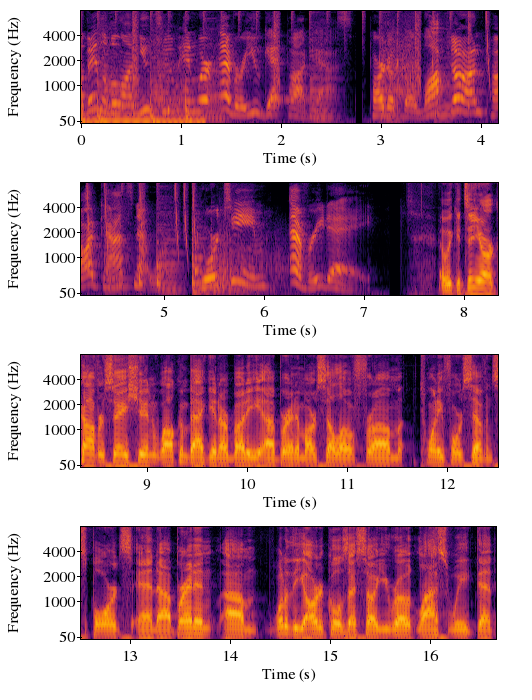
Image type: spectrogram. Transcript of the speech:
Available on YouTube and wherever you get podcasts. Part of the Locked On Podcast Network. Your team every day. And we continue our conversation. Welcome back in, our buddy uh, Brandon Marcello from 24 7 Sports. And uh, Brandon, um, one of the articles I saw you wrote last week that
